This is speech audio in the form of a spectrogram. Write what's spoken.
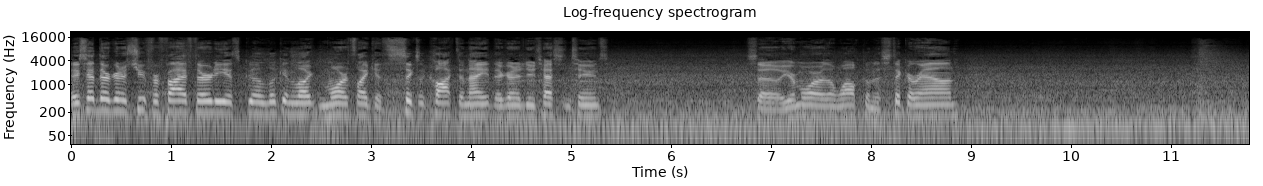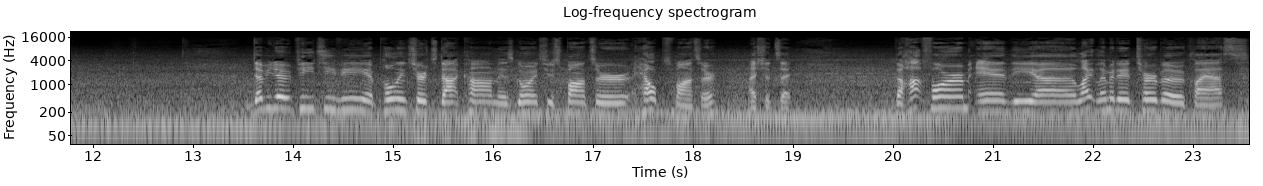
They said they're gonna shoot for 5:30. It's gonna looking like more. It's like it's six o'clock tonight. They're gonna do testing tunes. So you're more than welcome to stick around. WWP TV and pullingshirts.com is going to sponsor, help sponsor, I should say, the Hot Farm and the uh, Light Limited Turbo class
